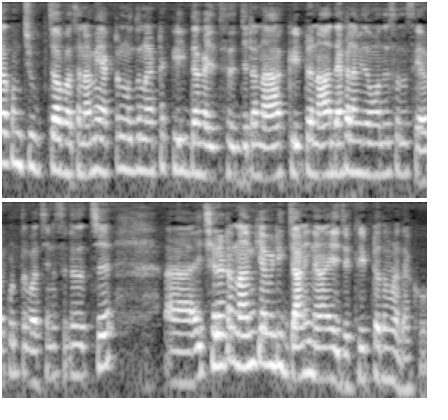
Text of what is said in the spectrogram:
এরকম চুপচাপ আছেন? আমি একটা নতুন একটা ক্লিপ দেখাই যেটা না ক্লিপটা না দেখালে আমি তোমাদের সাথে শেয়ার করতে পারছি না। সেটা হচ্ছে এই ছেলেটার নাম কি আমি ঠিক জানি না। এই যে ক্লিপটা তোমরা দেখো।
